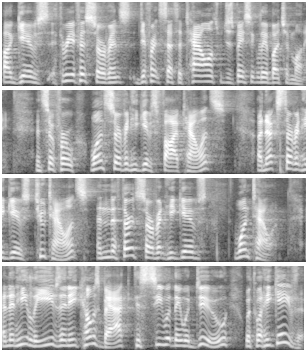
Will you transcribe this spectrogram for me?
uh, gives three of his servants different sets of talents, which is basically a bunch of money. And so for one servant, he gives five talents. A next servant, he gives two talents. And then the third servant, he gives one talent. And then he leaves and he comes back to see what they would do with what he gave them.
